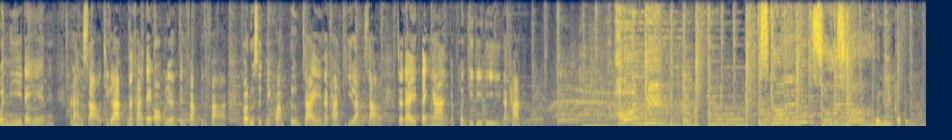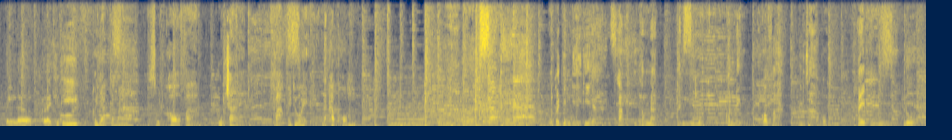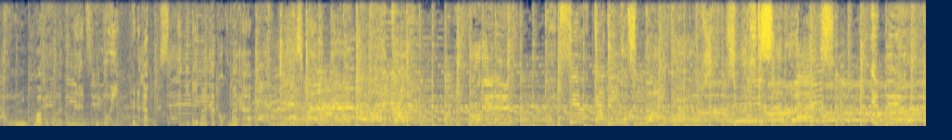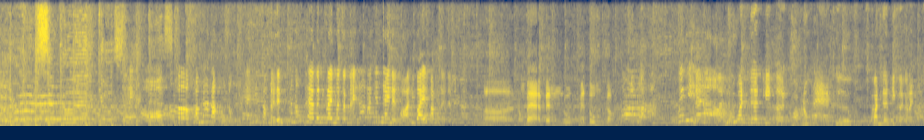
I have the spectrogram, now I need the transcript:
วันนี้ได้เห็นหลานสาวที่รักนะคะ ได้ออกเรือนเป็นฝั่งเป็นฝา ก็รู้สึกมีความปลื้มใจนะคะ ที่หลานสาวจะได้แต่งงานกับคนที่ดีๆนะคะ วันนี้ก็เป็นเป็นเลิกอะไรที่ดีก็อยากจะมาสุดขอฝากลูกชายฝากไว้ด้วยนะครับผม ก็ยินดีที่จะรับน้องนัดเป็นลูกคนหนึ่ง ก็ฝากลูกสาวผมให้เป็นลูกของพ่อสมพงษ์และคุณแม่หน่อยด้วยนะครับ ยินดีมากครับ ขอบคุณมากครับายให้ฟังหน่อยได้ไหมคะเอ่อน้องแบร์เป็นลูกแม่ตุ้มกับไม่ผิดแน่นอน วันเดือนปีเกิดของน้องแพรคือวันเดือนปีเกิดอะไรคะ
